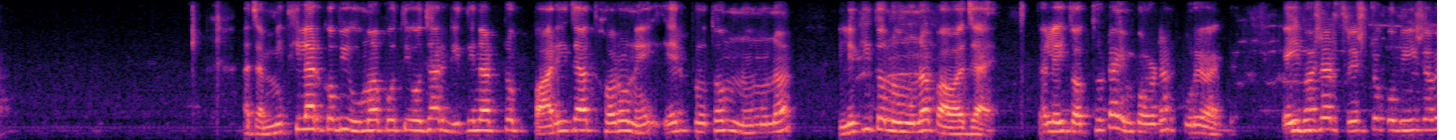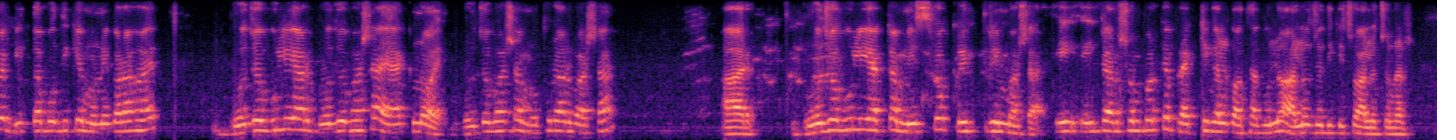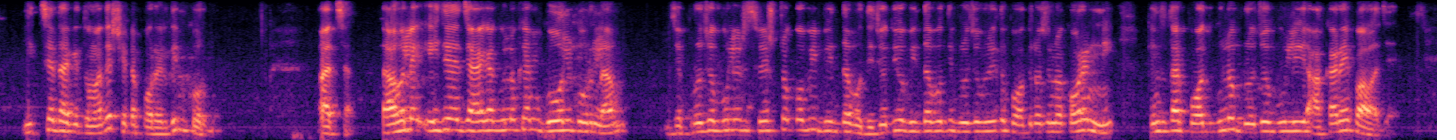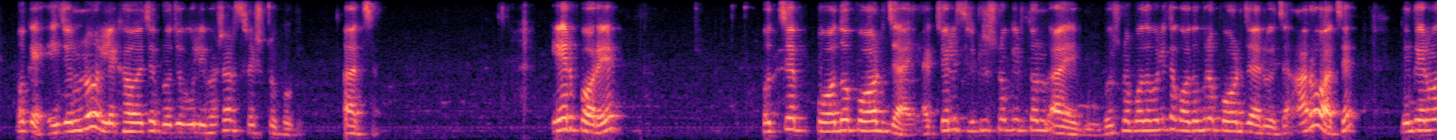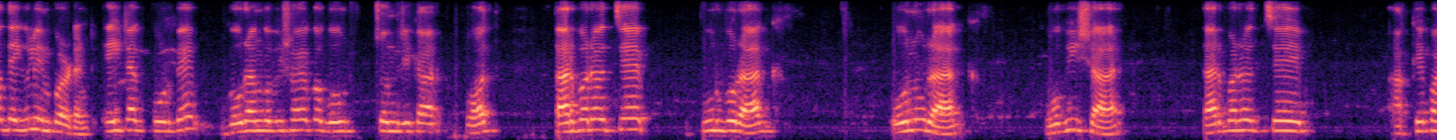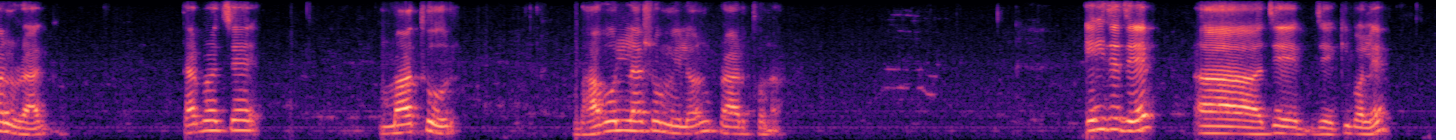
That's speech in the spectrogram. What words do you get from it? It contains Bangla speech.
আচ্ছা মিথিলার কবি উমাপতি ওঝার গীতিনাট্য পারিজাত হরণে এর প্রথম নমুনা, লিখিত নমুনা পাওয়া যায়। তাহলে এই তথ্যটা ইম্পর্টেন্ট করে রাখবে। এই ভাষার শ্রেষ্ঠ কবি হিসাবে বিদ্যাপতিকে মনে করা হয় ব্রজবুলি আর ব্রজ ভাষা এক নয়। ব্রজ ভাষা মথুরার ভাষা আর ব্রজবুলি একটা মিশ্র কৃত্রিম ভাষা। এই, এইটার সম্পর্কে প্র্যাকটিক্যাল কথাগুলো আলো যদি কিছু আলোচনার ইচ্ছে থাকে তোমাদের, সেটা পরের দিন করব। আচ্ছা তাহলে এই যে জায়গাগুলোকে আমি গোল করলাম, যে ব্রজবুলির শ্রেষ্ঠ কবি বিদ্যাপতি, যদিও বিদ্যাপতি ব্রজবুলিতে পদ রচনা করেননি, কিন্তু তার পদগুলো ব্রজবুলি আকারে পাওয়া যায়। ওকে এই জন্য লেখা হয়েছে ব্রজবুলি ভাষার শ্রেষ্ঠ কবি। আচ্ছা। এরপরে হচ্ছে পদ পর্যায় অ্যাকচুয়ালি শ্রীকৃষ্ণ কীর্তন বৈষ্ণব পদবলিতে কতগুলো পর্যায় রয়েছে? আরও আছে, কিন্তু এর মধ্যে এইগুলো ইম্পর্টেন্ট এইটা পড়বে গৌরাঙ্গ বিষয়ক ও গৌর চন্দ্রিকার পদ। তারপরে হচ্ছে পূর্বরাগ, অনুরাগ, অভিসার, তারপর হচ্ছে আক্ষেপানুরাগ তারপর হচ্ছে মাথুর ভাবোল্লাস ও মিলন প্রার্থনা। এই যে যে যে যে, কি বলে,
